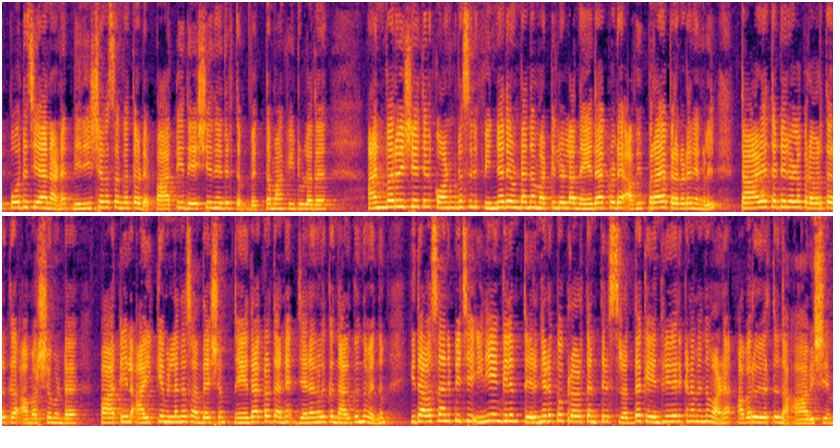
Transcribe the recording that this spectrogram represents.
റിപ്പോർട്ട് ചെയ്യാനാണ് നിരീക്ഷക സംഘത്തോട് പാർട്ടി ദേശീയ നേതൃത്വം വ്യക്തമാക്കിയിട്ടുള്ളത്. അൻവർ വിഷയത്തിൽ കോൺഗ്രസിൽ ഭിന്നതയുണ്ടെന്ന മട്ടിലുള്ള നേതാക്കളുടെ അഭിപ്രായ പ്രകടനങ്ങളിൽ താഴെത്തട്ടിലുള്ള പ്രവർത്തകർക്ക് അമർഷമുണ്ട്. പാർട്ടിയിൽ ഐക്യമില്ലെന്ന സന്ദേശം നേതാക്കൾ തന്നെ ജനങ്ങൾക്ക് നൽകുന്നുവെന്നും ഇത് അവസാനിപ്പിച്ച് ഇനിയെങ്കിലും തിരഞ്ഞെടുപ്പ് പ്രവർത്തനത്തിൽ ശ്രദ്ധ കേന്ദ്രീകരിക്കണമെന്നുമാണ് അവർ ഉയർത്തുന്ന ആവശ്യം.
